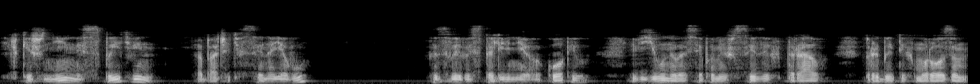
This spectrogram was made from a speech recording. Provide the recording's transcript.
Тільки ж ні, не спить він, а бачить все наяву. Звивиста лінія окопів в'юнилася поміж сизих трав, прибитих морозом.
